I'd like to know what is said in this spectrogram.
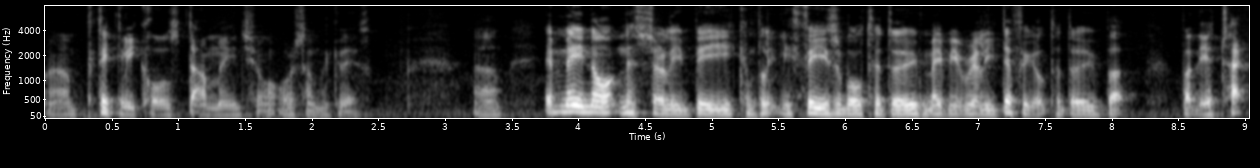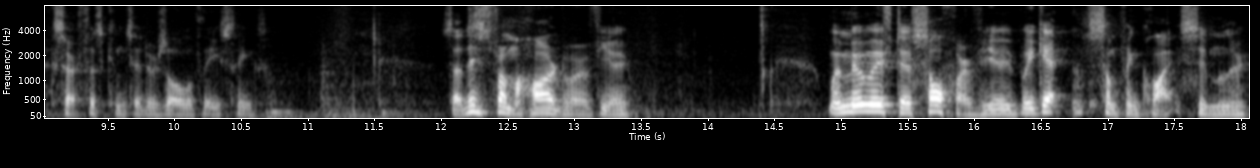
um, particularly cause damage or, or something like this. Um, it may not necessarily be completely feasible to do, maybe really difficult to do, but, but the attack surface considers all of these things. So this is from a hardware view. When we move to a software view, we get something quite similar.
